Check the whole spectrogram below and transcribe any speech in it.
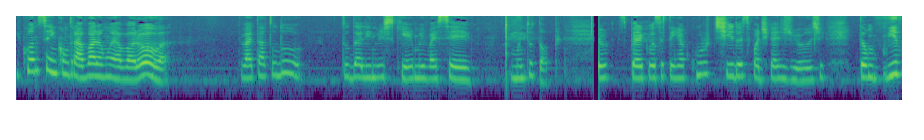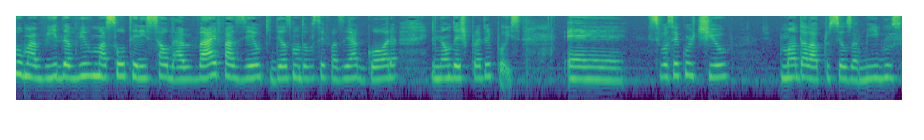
E quando você encontrar varão e a varoa, vai estar tá tudo, tudo ali no esquema e vai ser muito top. Espero que você tenha curtido esse podcast de hoje. Então, viva uma vida, viva uma solteirice saudável. Vai fazer o que Deus mandou você fazer agora e não deixe para depois. É, se você curtiu, manda lá para os seus amigos,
